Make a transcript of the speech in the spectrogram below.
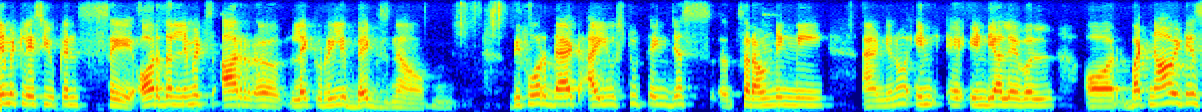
limitless you can say or the limits are uh, like really big now. Before that i used to think just surrounding me and you know in india level or but now it is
